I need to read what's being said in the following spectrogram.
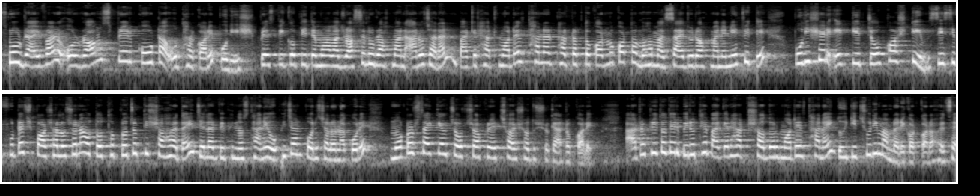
স্ক্রু ড্রাইভার ও রং স্প্রের কৌটা উদ্ধার করে পুলিশ। প্রেস বিজ্ঞপ্তিতে মোহাম্মদ রাসেলুর রহমান আরও জানান, বাগেরহাট মডেল থানার ভারপ্রাপ্ত কর্মকর্তা মোহাম্মদ সাইদুর রহমানের নেতৃত্বে পুলিশের একটি চৌকস টিম সিসি ফুটেজ পর্যালোচনা ও তথ্য প্রযুক্তির সহায়তায় জেলার বিভিন্ন স্থানে অভিযান পরিচালনা করে মোটরসাইকেল চোর চক্রের ছয় সদস্যকে আটক করে। আটককৃতদের বিরুদ্ধে বাগেরহাট সদর মডেল থানায় দুইটি চুরি মামলা রেকর্ড করা হয়েছে।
